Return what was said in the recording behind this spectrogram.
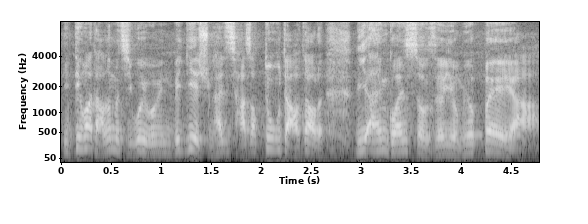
你电话打那么急，我以为你被夜巡还是查哨督导到了。你安管守则有没有背啊？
